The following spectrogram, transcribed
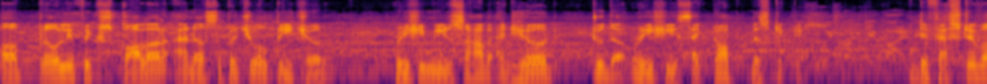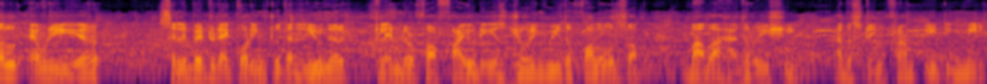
A prolific scholar and a spiritual preacher, Rishi Mir Sahib adhered to the Rishi sect of mystics. The festival every year celebrated according to the lunar calendar for five days during which the followers of Baba Haidar Rishi abstain from eating meat.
